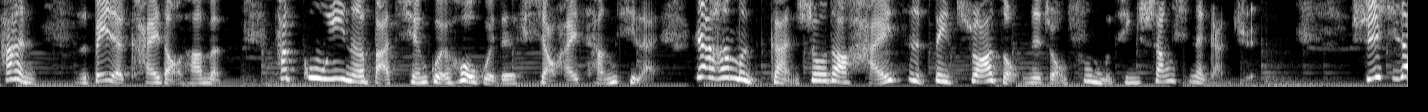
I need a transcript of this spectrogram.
他很慈悲的开导他们。他故意呢把前鬼后鬼的小孩藏起来，让他们感受到孩子被抓走那种父母亲伤心的感觉。学习到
